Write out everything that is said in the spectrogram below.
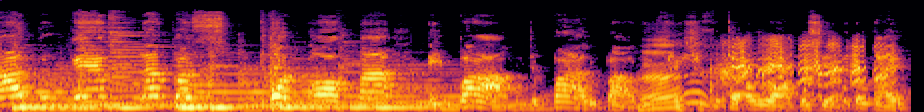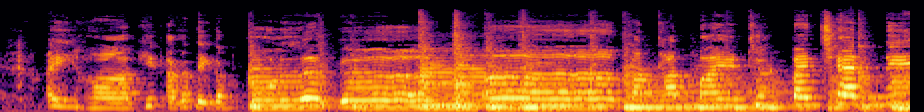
ากางเกงแล้วก็พ่นออกมา ไอ้บ้ามึงจะบ้าหรือเปล่าเนี่ยใครจะเอาหลอดไปเสียบไว้ตรงไหน ไอ้หาคิดอคติกับกูเหลือเกิน เออมันทำไมถึงเป็นเช่นนี้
